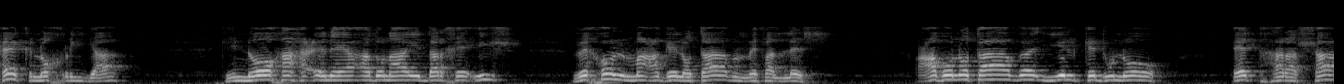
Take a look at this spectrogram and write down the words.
חק נוכריה? כי נוכח עיני אדוני דרכי איש, וכל מעגלותיו מפלס. עוונותיו ילכדונו את הרשע,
